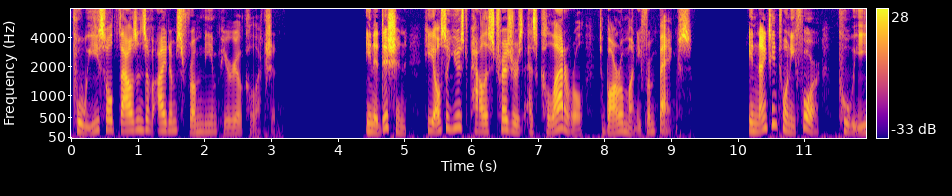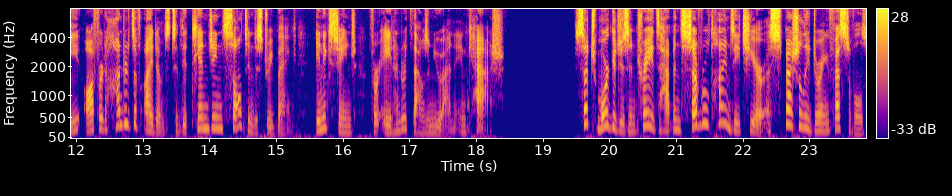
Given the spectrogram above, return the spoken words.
Puyi sold thousands of items from the imperial collection. In addition, he also used palace treasures as collateral to borrow money from banks. In 1924, Puyi offered hundreds of items to the Tianjin Salt Industry Bank in exchange for 800,000 yuan in cash. Such mortgages and trades happened several times each year, especially during festivals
